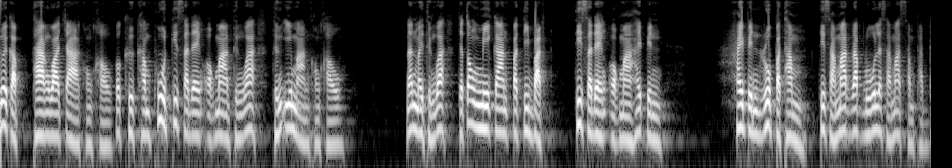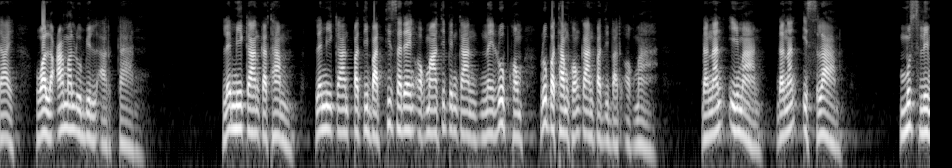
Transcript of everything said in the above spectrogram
ด้วยกับทางวาจาของเขา ก็คือคำพูดที่แสดงออกมาถึงว่าถึงอีมานของเขา นั่นหมายถึงว่าจะต้องมีการปฏิบัติที่แสดงออกมาให้เป็นให้เป็นรูปธรรมที่สามารถรับรู้และสามารถสัมผัสได้วัลอามาลูบิลอารการ และมีการกระทำและมีการปฏิบัติที่แสดงออกมาที่เป็นการในรูปของรูปธรรมของการปฏิบัติออกมา ดังนั้นอีมาน ดังนั้นอิสลาม มุสลิม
